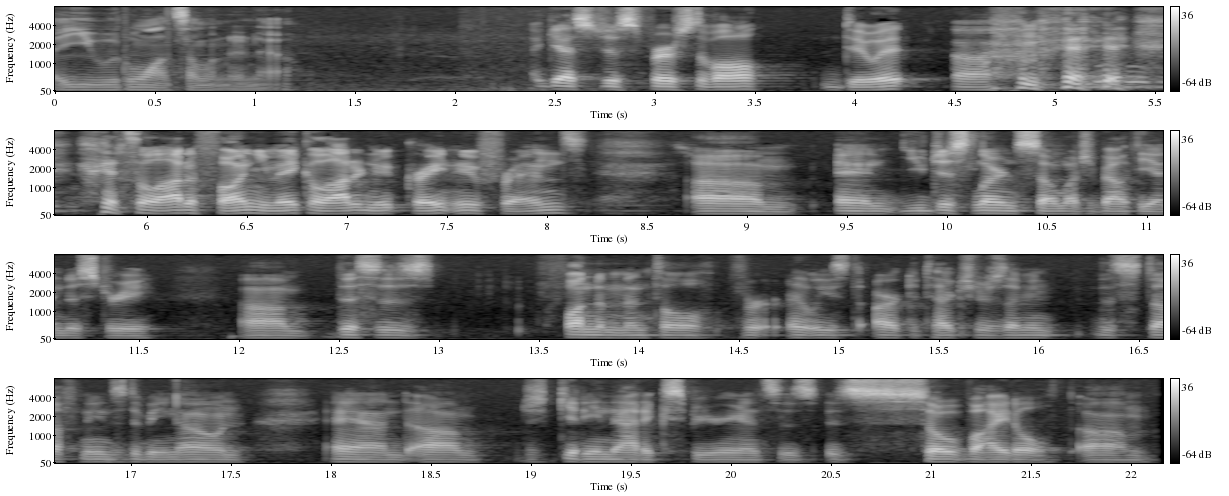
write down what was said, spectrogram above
that you would want someone to know? I guess just first of all, do it. Um, it's a lot of fun. You make a lot of new, great new friends, um, and you just learn so much about the industry. Um, this is fundamental for at least architectures. I mean, this stuff needs to be known, and um, just getting that experience is, is so vital um,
